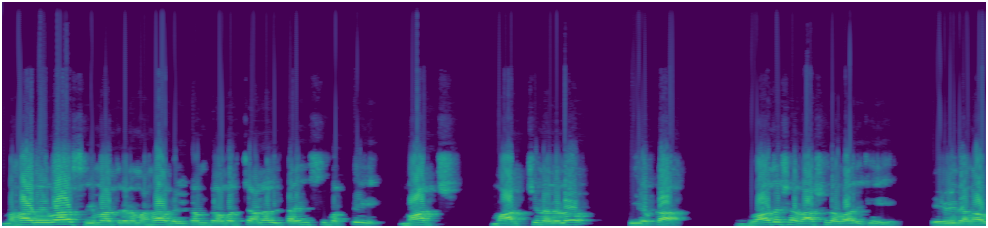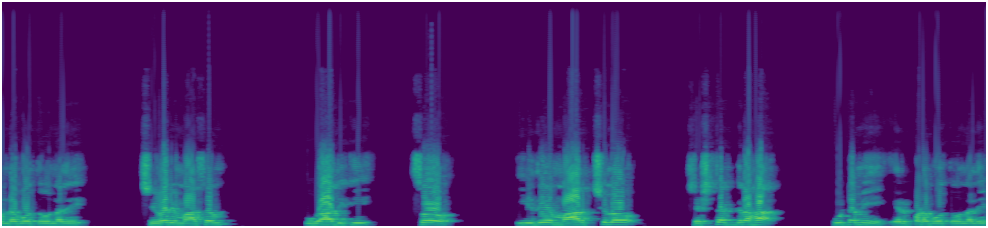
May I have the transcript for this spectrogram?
మహాదేవ శ్రీమాత్ర నమ. Welcome to our channel Times Bhakti March మార్చి నెలలో ఈ యొక్క ద్వాదశ రాశుల వారికి ఏ విధంగా ఉండబోతూ ఉన్నది? చివరి మాసం ఉగాదికి. సో ఇదే మార్చిలో శిష్టగ్రహ కూటమి ఏర్పడబోతూ ఉన్నది.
